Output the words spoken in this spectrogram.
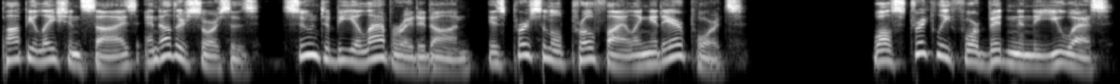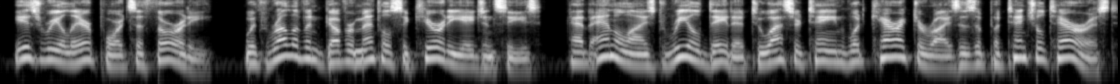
population size and other sources, soon to be elaborated on, is personal profiling at airports. While strictly forbidden in the U.S., Israel Airports Authority, with relevant governmental security agencies, have analyzed real data to ascertain what characterizes a potential terrorist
